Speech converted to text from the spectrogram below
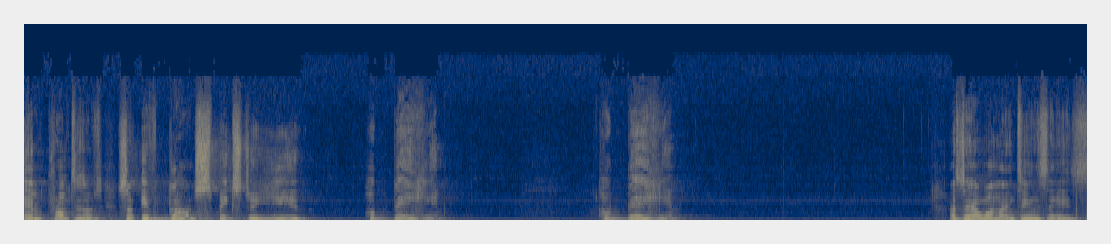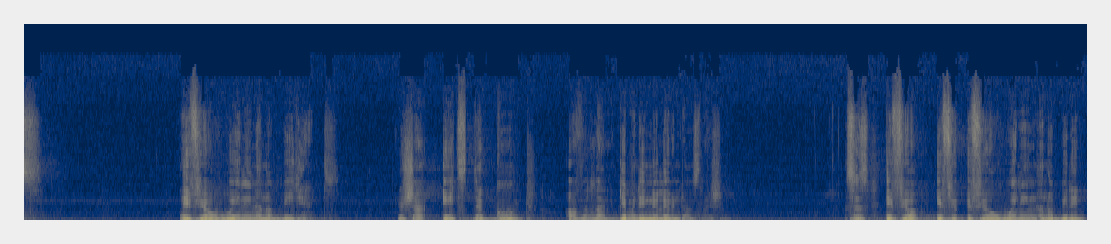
and promptings of So if God speaks to you, obey Him. Obey Him. Isaiah 119 says, If you're willing and obedient, you shall eat the good of the land. Give me the New Living Translation. It says, if you're, if you, if you're willing and obedient,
